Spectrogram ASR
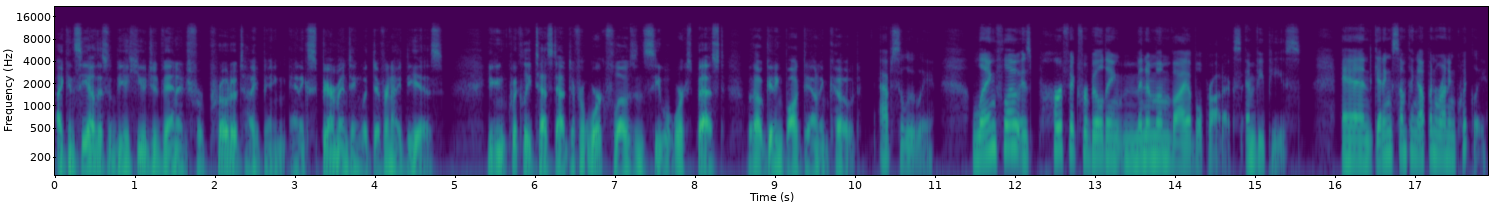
I can see how this would be a huge advantage for prototyping and experimenting with different ideas. You can quickly test out different workflows and see what works best without getting bogged down in code. Absolutely. Langflow is perfect for building minimum viable products, MVPs, and getting something up and running quickly.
